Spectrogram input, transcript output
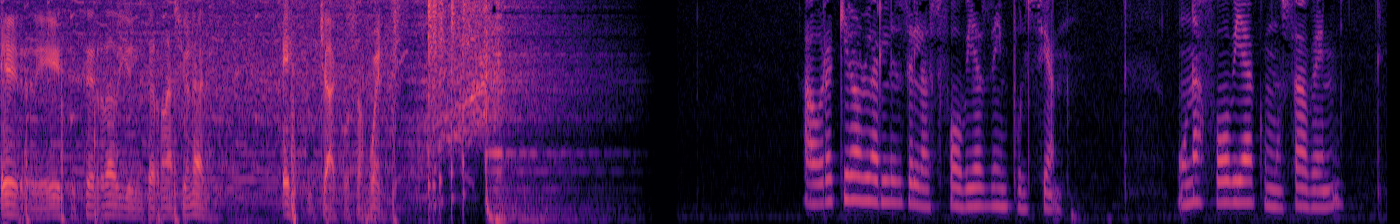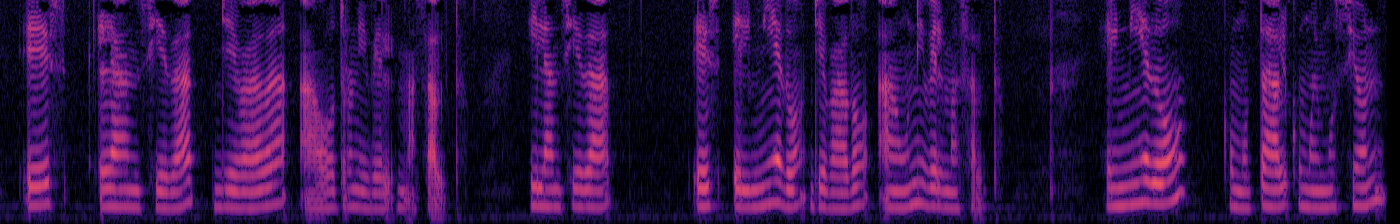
RSC Radio Internacional. Escucha cosas buenas. Ahora quiero hablarles de las fobias de impulsión. Una fobia, como saben, es la ansiedad llevada a otro nivel más alto. Y la ansiedad es el miedo llevado a un nivel más alto. El miedo como tal, como emoción,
